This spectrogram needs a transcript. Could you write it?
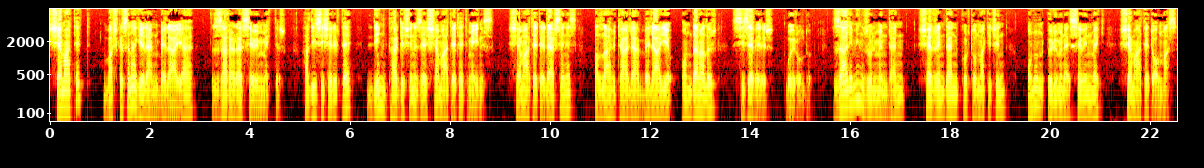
Şematet başkasına gelen belaya, zarara sevinmektir. Hadisi şerifte din kardeşinize şematet etmeyiniz. Şematet ederseniz Allahü Teala belayı ondan alır, size verir buyuruldu. Zalimin zulmünden, şerrinden kurtulmak için onun ölümüne sevinmek şematet olmaz.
